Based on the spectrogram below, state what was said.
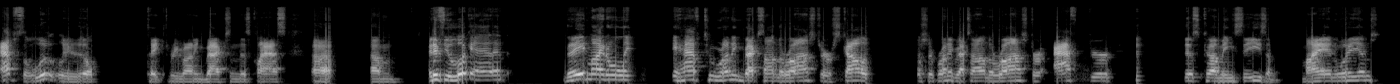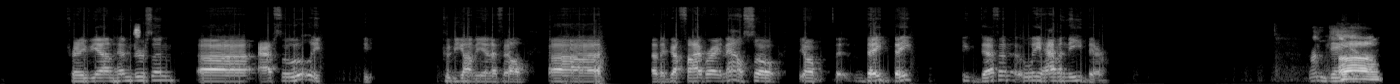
absolutely they'll take three running backs in this class. Uh, um, and if you look at it, they might only have two running backs on the roster, scholarship running backs on the roster after this coming season. Miyan Williams, TreVeyon Henderson, uh, absolutely could be on the NFL. Uh, they've got five right now, so you know they they definitely have a need there. I'm Dan. Um, Are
